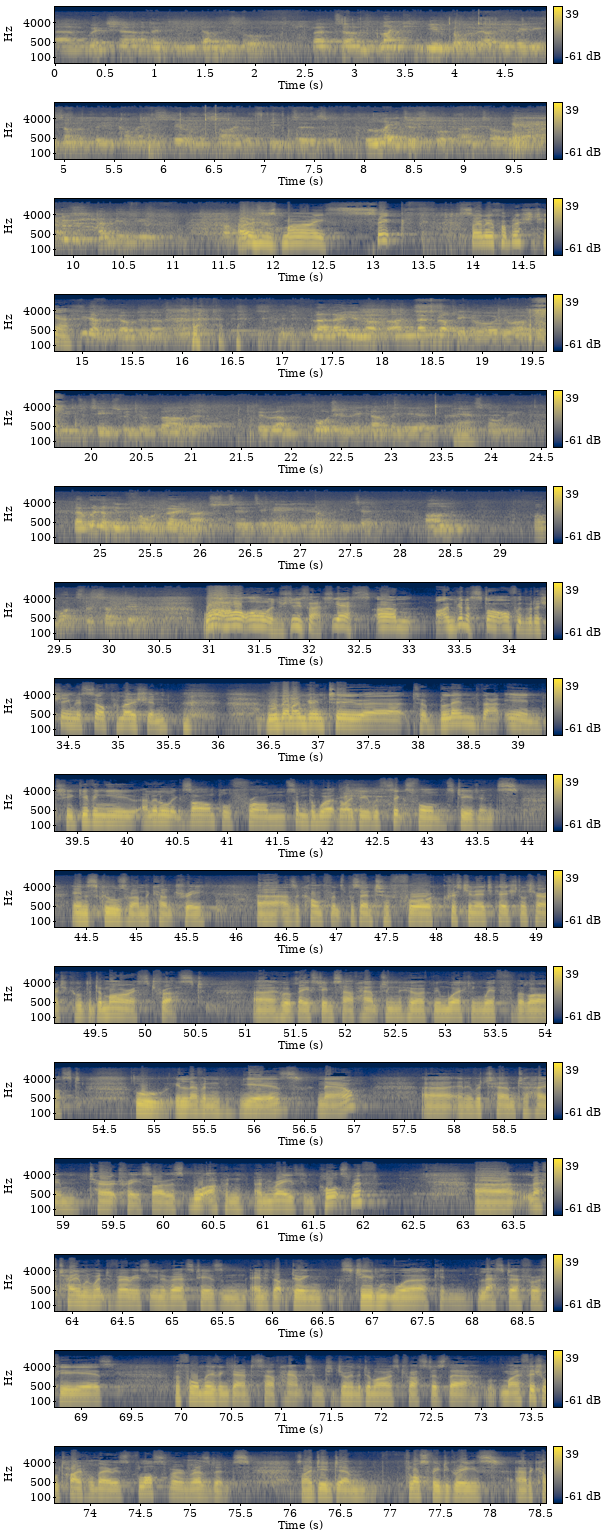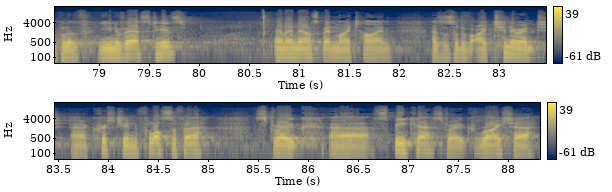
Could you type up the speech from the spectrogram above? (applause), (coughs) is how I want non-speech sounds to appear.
um, which uh, I don't think we've done before. But um, like you probably, I've been reading some of the comments here on the side of Peter's latest book, I'm told. How many of you? Uh, this is my sixth solo published, yeah. You don't look old enough, man. (laughs) and I know you're not, I know roughly how old you are, because you used to teach with your father, who unfortunately can't be here uh, Yeah. this morning. But we're looking forward very much to, to hearing you, Peter, on, well, what's the subject? Well, I'll, I'll introduce that. Yes, um, I'm going to start off with a bit of shameless self-promotion, (laughs) but then I'm going to uh, to blend that in to giving you a little example from some of the work that I do with sixth form students in schools around the country uh, as a conference presenter for a Christian educational charity called the Damaris Trust. Uh, who are based in Southampton, who I've been working with for the last ooh, 11 years now uh, in a return to home territory. So I was brought up and, and raised in Portsmouth, uh, left home and went to various universities and ended up doing student work in Leicester for a few years before moving down to Southampton to join the Damaris Trust as their, my official title there is philosopher in residence. So I did um, philosophy degrees at a couple of universities and I now spend my time as a sort of itinerant uh, Christian philosopher, stroke uh, speaker, stroke writer,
